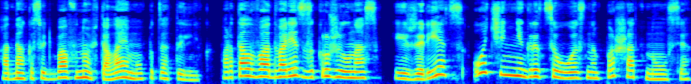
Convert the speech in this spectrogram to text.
Однако судьба вновь дала ему подзатыльник. Портал во дворец закружил нас, и жрец очень неграциозно пошатнулся.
